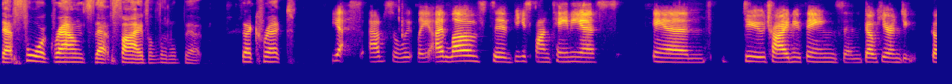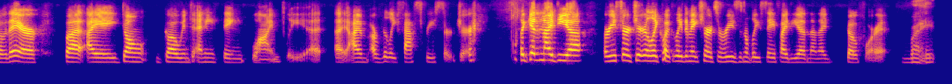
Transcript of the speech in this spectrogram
that four grounds that five a little bit. Is that correct? Yes absolutely. I love to be spontaneous and do try new things and go here and do go there but i don't go into anything blindly. I, am a really fast researcher. Like get an idea i research it really quickly to make sure it's a reasonably safe idea and then i go for it. Right.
